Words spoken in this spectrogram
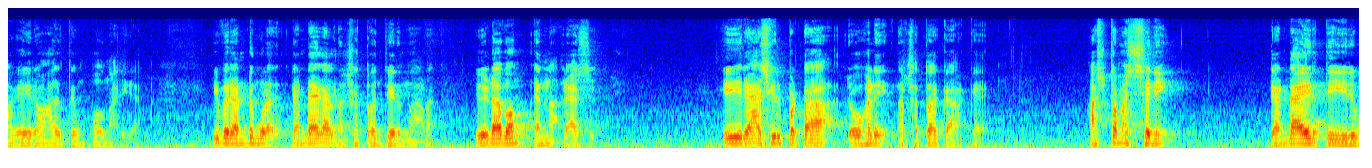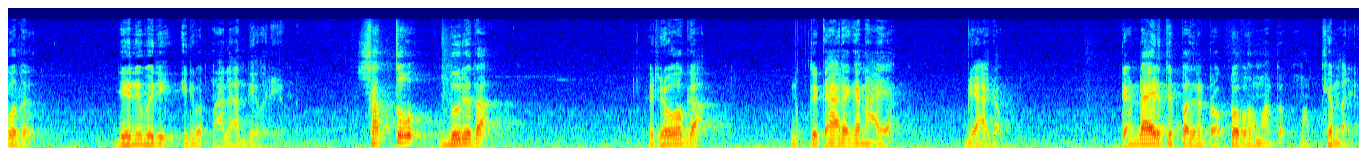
മകൈരം ആദ്യത്തെ മുപ്പത് നാഴിക. ഇവ രണ്ടും കൂടെ രണ്ടേകാൽ നക്ഷത്രം ചേരുന്നതാണ് ഇടവം എന്ന രാശി. ഈ രാശിയിൽപ്പെട്ട രോഹിണി നക്ഷത്രക്കാർക്ക് അഷ്ടമശനി രണ്ടായിരത്തി ഇരുപത് ജനുവരി ഇരുപത്തിനാലാം തീയതി വരെയുണ്ട്. ശത്രു ദുരിത രോഗ മൃത്യുകാരകനായ വ്യാഴം. രണ്ടായിരത്തി പതിനെട്ട് ഒക്ടോബർ മാസം മധ്യം വരെ.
